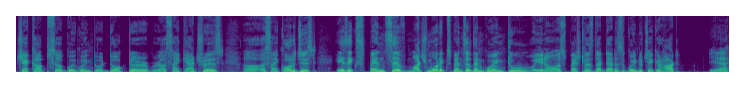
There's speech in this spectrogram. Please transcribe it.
checkups uh, going going to a doctor a psychiatrist uh, a psychologist is expensive much more expensive than going to you know a specialist that that is going to check your heart yeah,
